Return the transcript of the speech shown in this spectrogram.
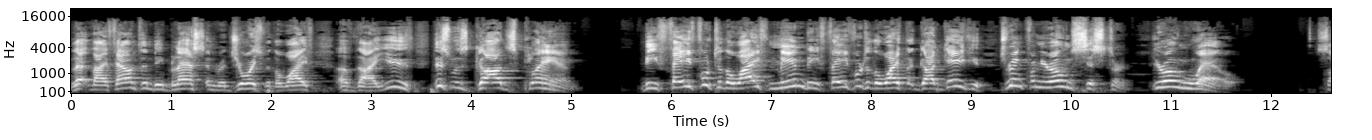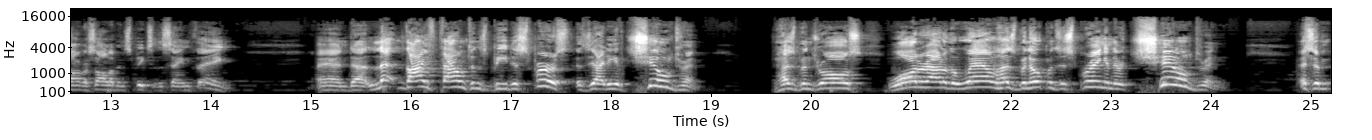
Let thy fountain be blessed and rejoice with the wife of thy youth. This was God's plan. Be faithful to the wife. Men, be faithful to the wife that God gave you. Drink from your own cistern, your own well. Song of Solomon speaks of the same thing. And uh, let thy fountains be dispersed is the idea of children. The husband draws water out of the well. Husband opens a spring and they're children. It's, a,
